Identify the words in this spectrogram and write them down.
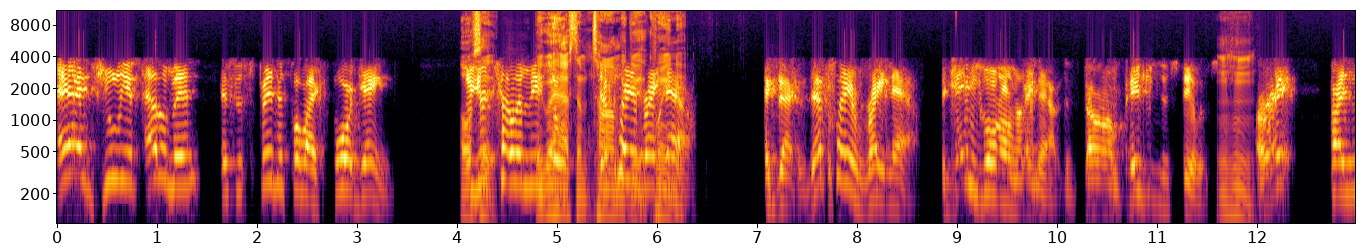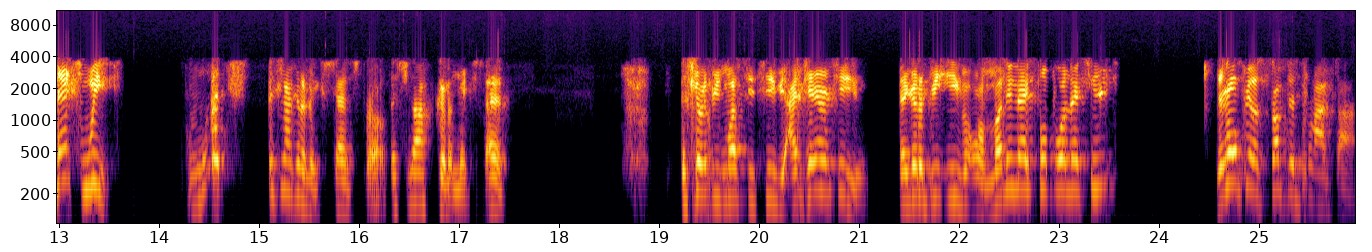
And Julian Edelman is suspended for like four games. Oh, so so you're telling me they're gonna so have some time to playing get right now. Exactly. They're playing right now. The game is going on right now. The um, Patriots and Steelers. Mm-hmm. All right? By next week. What? It's not gonna make sense, bro. It's not gonna make sense. It's gonna be musty TV. I guarantee you. They're gonna be either on Monday night football next week. They're gonna be on something prime time.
